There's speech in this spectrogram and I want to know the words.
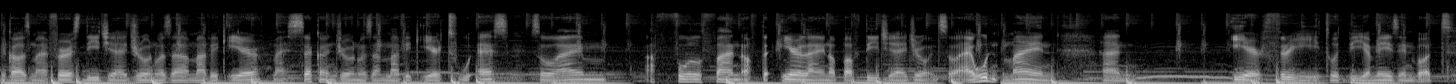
because my first DJI drone was a Mavic Air my second drone was a Mavic Air 2S so I'm a full fan of the Air lineup of DJI drones. So I wouldn't mind and Air 3 it would be amazing but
